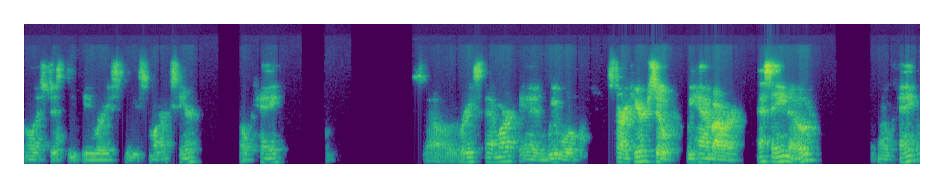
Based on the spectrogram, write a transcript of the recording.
And let's just erase these marks here. Okay. So erase that mark and we will start here. So we have our SA node. Okay.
